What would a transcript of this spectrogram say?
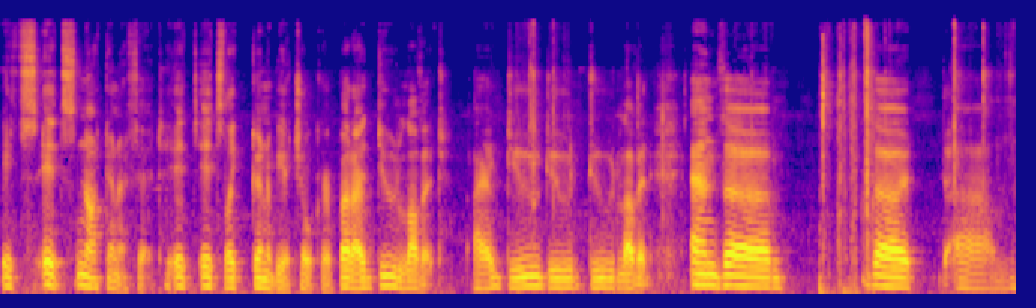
it's it's not going to fit. It, it's like going to be a choker. But I do love it. I do, do, do love it. And the, the um,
